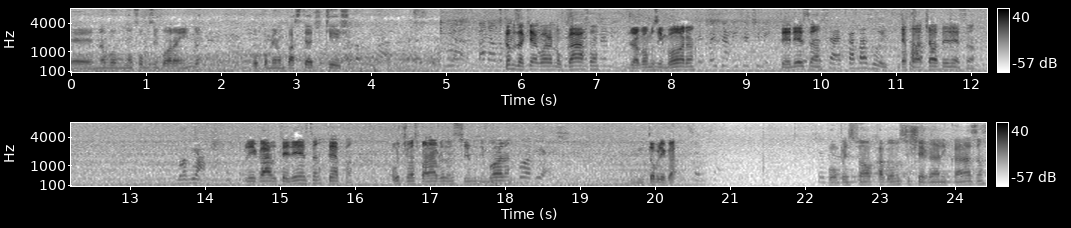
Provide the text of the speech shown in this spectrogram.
É, não, vamos, não fomos embora ainda. Vou comer um pastel de queijo. Estamos aqui agora no carro. Já vamos embora. Tereza, Acaba às quer falar tchau, Tereza? Boa viagem. Obrigado, Tereza. Tefa, últimas palavras antes de irmos embora. Boa viagem. Muito obrigado. Bom, pessoal, acabamos de chegar em casa.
